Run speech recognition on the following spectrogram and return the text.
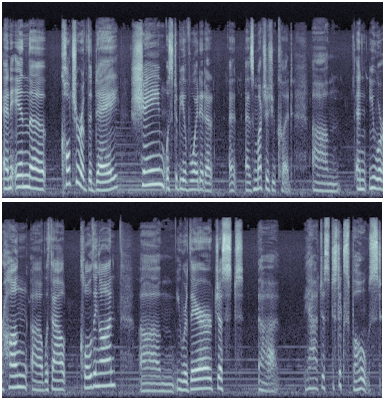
And in the culture of the day, shame was to be avoided at, at as much as you could. Um, and you were hung uh, without clothing on. Um, you were there just, uh, yeah, just, just exposed.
